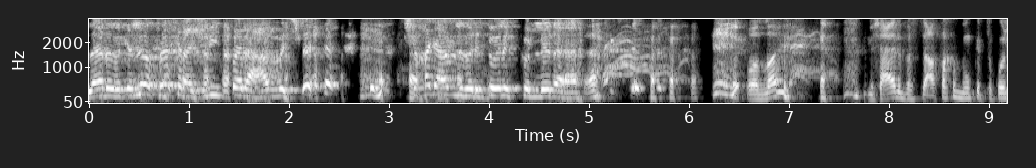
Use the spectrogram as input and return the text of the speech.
لا أنا بكلمك في آخر 20 سنة يا عم. مش مش حاجة قبل ما نتولد كلنا. والله مش عارف بس أعتقد ممكن تكون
